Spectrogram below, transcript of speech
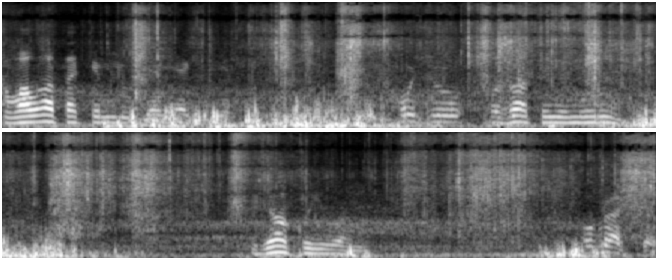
Хвала таким людям, як він. Хочу пожати йому руку. Дякую вам. Обращай.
